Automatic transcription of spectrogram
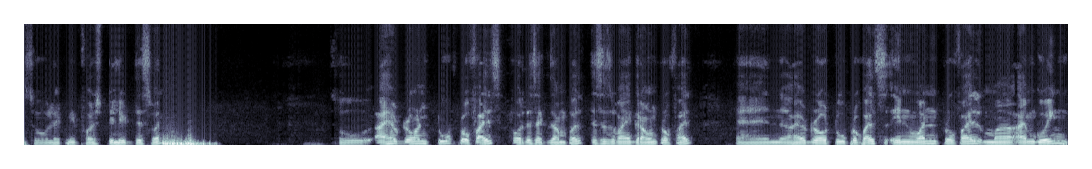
So let me first delete this one. So I have drawn two profiles for this example. This is my ground profile and I have draw two profiles. In one profile, I'm going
